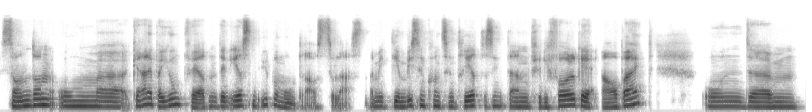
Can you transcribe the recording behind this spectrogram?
sondern um äh, gerade bei Jungpferden den ersten Übermut rauszulassen, damit die ein bisschen konzentrierter sind dann für die Folgearbeit. Und ähm,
